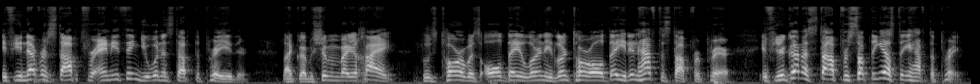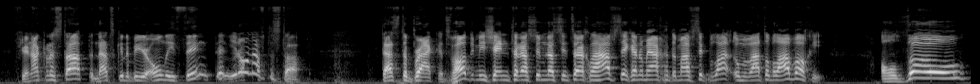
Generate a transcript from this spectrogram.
If you never stopped for anything, you wouldn't stop to pray either. Like Rabbi Shimon Bar Yochai, whose Torah was all day learning, he learned Torah all day, he didn't have to stop for prayer. If you're going to stop for something else, then you have to pray. If you're not going to stop and that's going to be your only thing, then you don't have to stop. That's the brackets. Although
